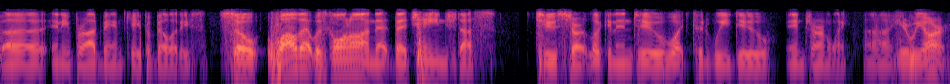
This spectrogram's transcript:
uh, any broadband capabilities. So while that was going on, that that changed us to start looking into what could we do internally. Uh, here we are.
